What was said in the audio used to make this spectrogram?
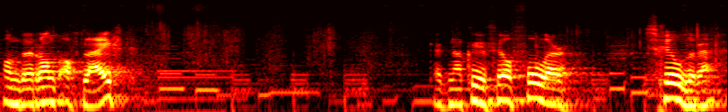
van de rand af blijft. Kijk, nou kun je veel voller schilderen.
